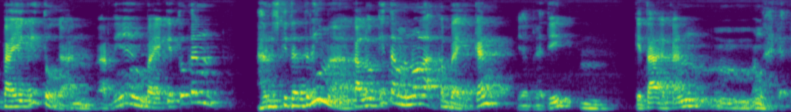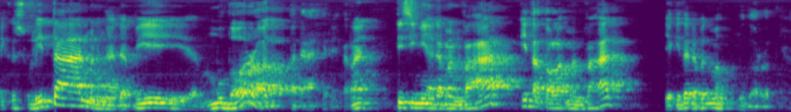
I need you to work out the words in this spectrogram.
baik itu kan artinya yang baik itu kan harus kita terima. Kalau kita menolak kebaikan ya berarti kita akan mm, menghadapi kesulitan menghadapi mudorot pada akhirnya. Karena di sini ada manfaat kita tolak manfaat ya kita dapat mudorotnya.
